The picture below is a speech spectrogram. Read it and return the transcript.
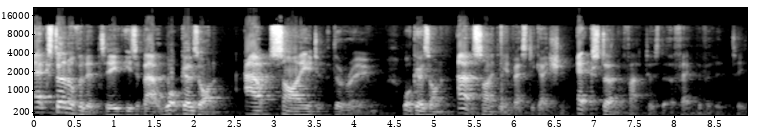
External validity is about what goes on outside the room, what goes on outside the investigation, external factors that affect the validity.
